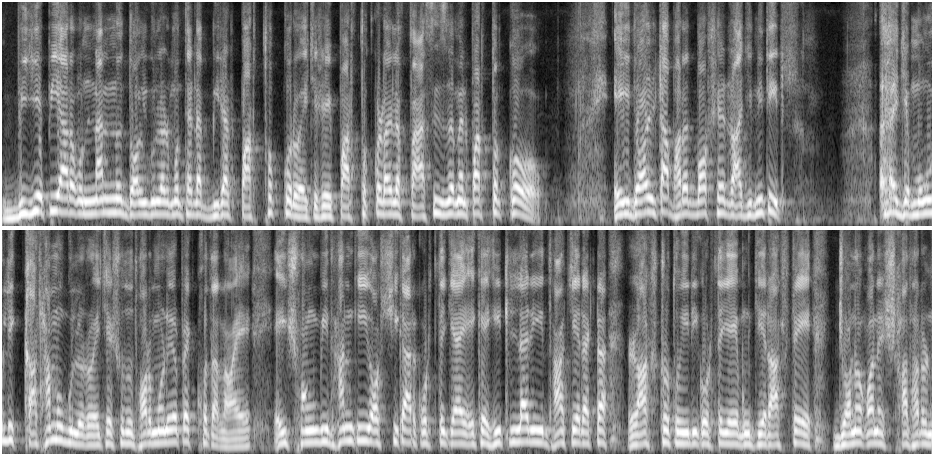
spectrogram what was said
বিজেপি আর অন্যান্য দলগুলোর মধ্যে একটা বিরাট পার্থক্য রয়েছে, সেই পার্থক্যটা হলো ফ্যাসিজমের পার্থক্য। এই দলটা ভারতবর্ষের রাজনীতির যে মৌলিক কাঠামোগুলো রয়েছে শুধু ধর্মনিরপেক্ষতা নয়, এই সংবিধানকেই অস্বীকার করতে চায়, একে হিটলারি ধাঁচের একটা রাষ্ট্র তৈরি করতে চায় এবং যে রাষ্ট্রে জনগণের সাধারণ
